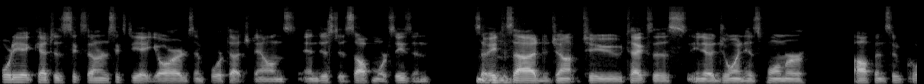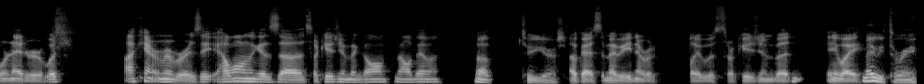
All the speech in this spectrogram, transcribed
48 catches, 668 yards, and four touchdowns in just his sophomore season. So he Mhm. decided to jump to Texas, you know, join his former offensive coordinator, which I can't remember. Is he how long has uh, Sarkisian been gone from Alabama? About Two years, Okay, so maybe he never played with Sarkisian, but anyway, maybe three.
